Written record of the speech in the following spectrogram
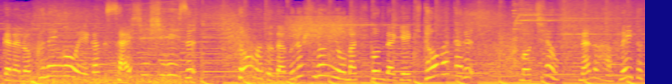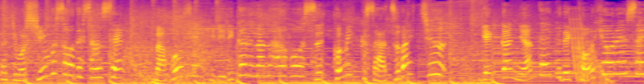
から6年後を描く最新シリーズ。トーマとダブルヒロインを巻き込んだ激闘バトル。もちろんナノハフェイトたちも新武装で参戦。魔法戦記リリカルナノハフォースコミックス発売中。月刊ニャンタイプで好評連載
